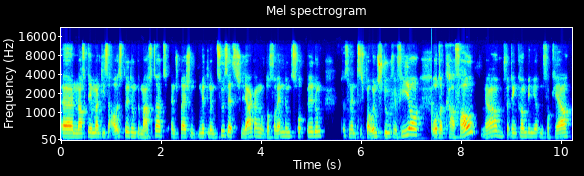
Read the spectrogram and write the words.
äh, nachdem man diese Ausbildung gemacht hat, entsprechend mit einem zusätzlichen Lehrgang oder Verwendungsfortbildung. Das nennt sich bei uns Stufe 4 oder KV, ja, für den kombinierten Verkehr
